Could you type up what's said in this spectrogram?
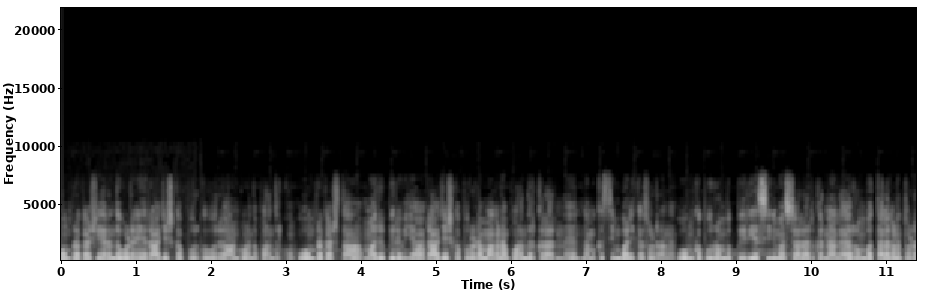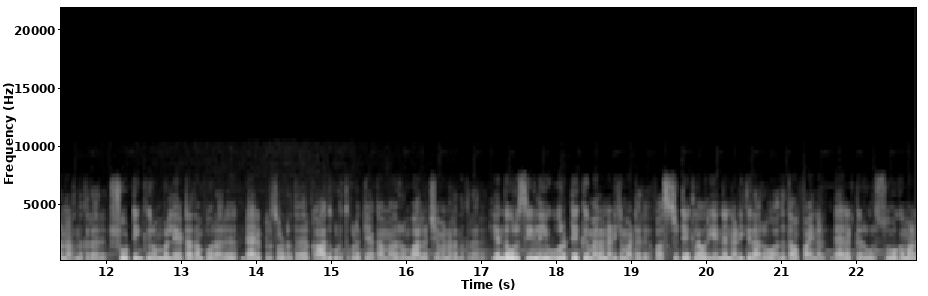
ஓம் பிரகாஷ் இறந்த உடனே ராஜேஷ் கபூருக்கு ஒரு ஆண் குழந்தை பிறந்திருக்கும். ஓம் பிரகாஷ் தான் மறுபிறவியா ராஜேஷ் கபூரோட மகனா பிறந்திருக்கிறாருன்னு நமக்கு சிம்பாலிக்கா சொல்றாங்க. ஓம் கபூர் ரொம்ப பெரிய சினிமா ஸ்டாரா இருக்கறனால ரொம்ப தலகணத்தோட நடந்துக்கிறாரு. ஷூட்டிங்க்கு ரொம்ப லேட்டா தான் போறாரு. டைரக்டர் சொல்றத காது கொடுத்து கூட கேட்காம ரொம்ப அலட்சியமா நடந்துக்கிறாரு. எந்த ஒரு சீன்லையும் ஒரு டேக்கு மேல நடிக்க மாட்டாரு. ஃபர்ஸ்ட் டேக்ல அவர் என்ன நடிக்கிறாரோ அதுதான் ஃபைனல் டைரக்டர் ஒரு சோகமான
